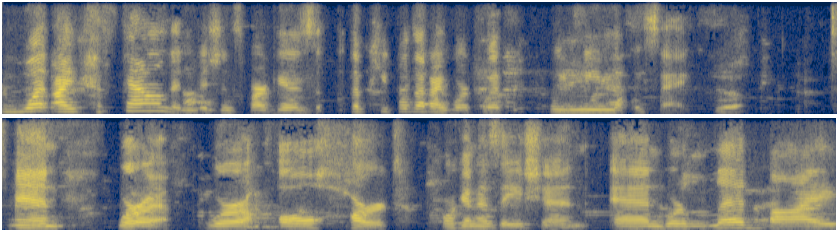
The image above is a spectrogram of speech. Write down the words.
what I have found in Vision Spark is the people that I work with, we mean what we say. Yeah. And we're a, we're a all heart organization and we're led by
